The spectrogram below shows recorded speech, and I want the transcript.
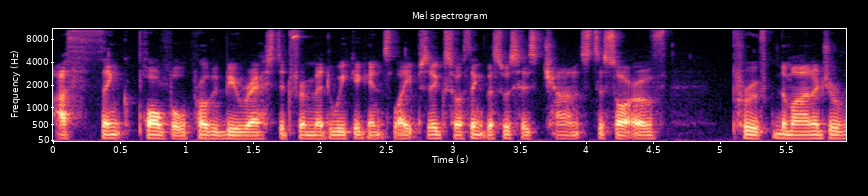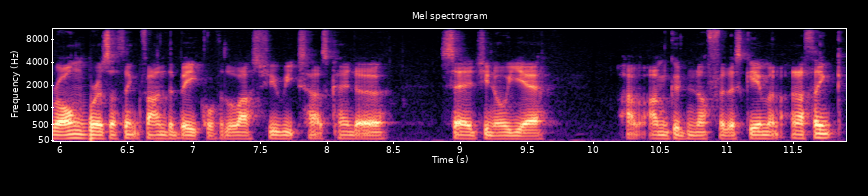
I think Pogba will probably be rested for midweek against Leipzig. So I think this was his chance to sort of prove the manager wrong. Whereas I think Van de Beek over the last few weeks has kind of said, you know, yeah, I'm, good enough for this game. And, I think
